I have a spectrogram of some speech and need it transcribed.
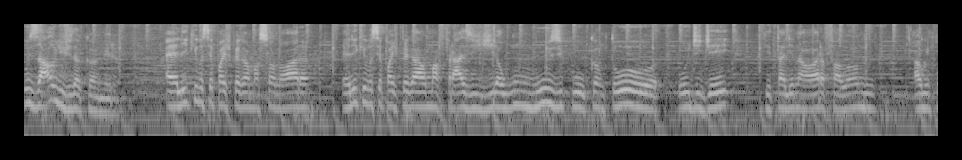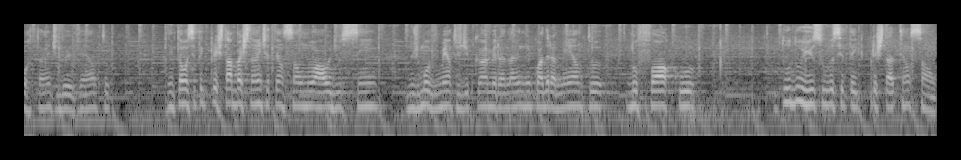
os áudios da câmera. É ali que você pode pegar uma sonora, é ali que você pode pegar uma frase de algum músico, cantor ou DJ que está ali na hora falando algo importante do evento. Então você tem que prestar bastante atenção no áudio sim, nos movimentos de câmera, no enquadramento, no foco, tudo isso você tem que prestar atenção.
